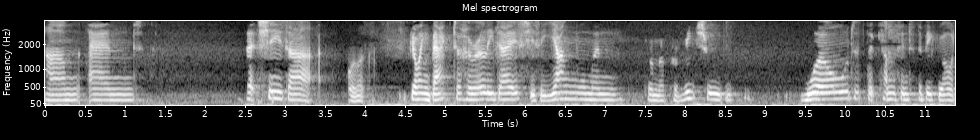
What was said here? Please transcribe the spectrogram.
Um, and that she's a, well, going back to her early days, she's a young woman from a provincial world that comes into the big world,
